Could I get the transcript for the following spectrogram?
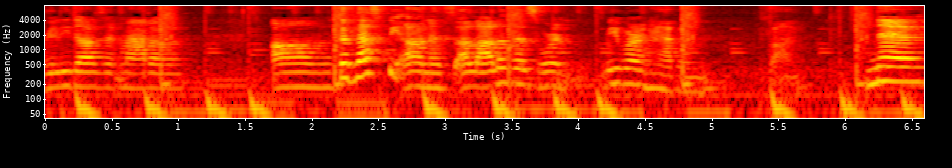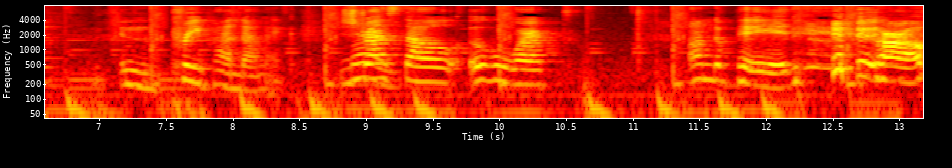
really doesn't matter. Um, Because let's be honest, a lot of us weren't, we weren't having fun no, in pre pandemic. No. Stressed out, overworked, underpaid. girl,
